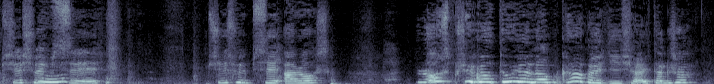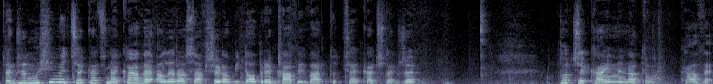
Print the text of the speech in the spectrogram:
Przyszły... Psy. Przyszły psy, a Ros... Ros przygotuje nam kawę dzisiaj, także... Także musimy czekać na kawę, ale Ros zawsze robi dobre kawy, warto czekać, także... Poczekajmy na tą kawę.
